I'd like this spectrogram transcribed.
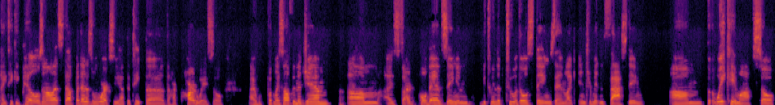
by taking pills and all that stuff, but that doesn't work. So you have to take the the hard, hard way. So I put myself in the gym. Um, I started pole dancing, and between the two of those things and like intermittent fasting, um, the weight came off. So,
